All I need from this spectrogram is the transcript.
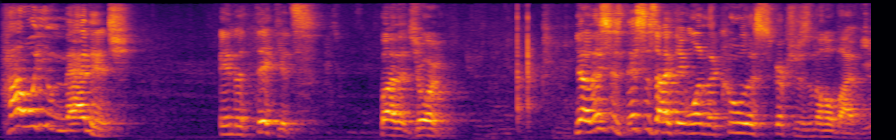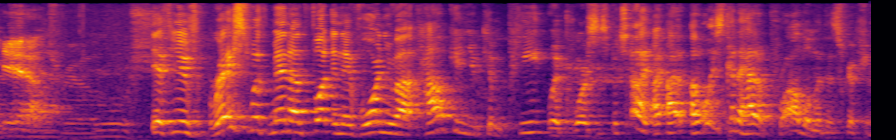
how will you manage in the thickets by the Jordan? You know, this is this is I think one of the coolest scriptures in the whole Bible. Yeah. If you've raced with men on foot and they've worn you out, how can you compete with horses? But you know, I, I, I've always kind of had a problem with this scripture.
